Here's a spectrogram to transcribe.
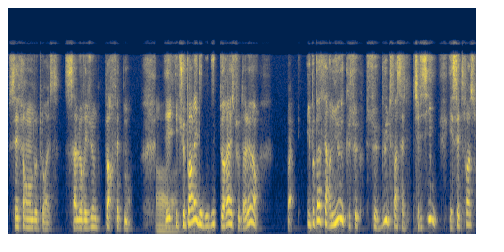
c'est Fernando Torres. Ça le résume parfaitement. Oh. Et, et, tu parlais des débuts de Torres tout à l'heure il peut pas faire mieux que ce, ce but face à Chelsea et cette façon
